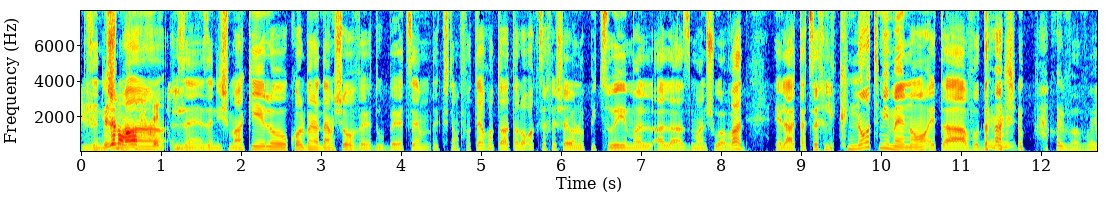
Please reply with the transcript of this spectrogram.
זה נשמע, נורא זה, זה נשמע כאילו כל בן אדם שעובד, הוא בעצם, כשאתה מפטר אותו, אתה לא רק צריך לשלם לו פיצויים על, על הזמן שהוא עבד, אלא אתה צריך לקנות ממנו את העבודה שהוא... אוי ואבוי.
